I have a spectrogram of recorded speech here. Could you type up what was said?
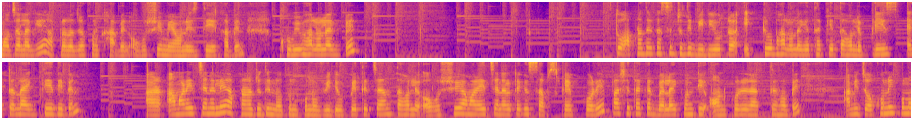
মজা লাগে। আপনারা যখন খাবেন, অবশ্যই মেয়নিজ দিয়ে খাবেন। খুবই ভালো লাগবে। তো আপনাদের কাছে যদি ভিডিওটা একটু ভালো লেগে থাকে, তাহলে প্লিজ একটা লাইক দিয়ে দিবেন। আর আমার এই চ্যানেলে আপনারা যদি নতুন কোনো ভিডিও পেতে চান, তাহলে অবশ্যই আমার এই চ্যানেলটাকে সাবস্ক্রাইব করে পাশে থাকার বেলাইকনটি অন করে রাখতে হবে। আমি যখনই কোনো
